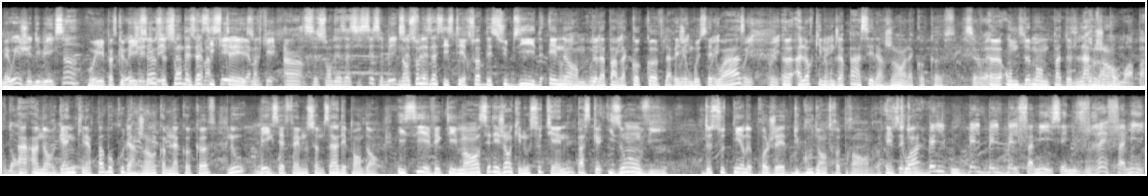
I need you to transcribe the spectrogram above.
Mais oui, j'ai dit BX1. Oui, parce que Mais oui, j'ai BX1, dit ce sont BX1 des assistés. Il y a marqué 1, ce sont des assistés, c'est BXFM. Non, ce sont des assistés. Ils reçoivent des subsides énormes Oui, de la oui, part de la. COCOF, la région Oui, bruxelloise, oui, oui, oui. euh, alors qu'ils n'ont Oui. déjà pas assez d'argent à la COCOF. c'est vrai. Euh, on ne demande pas de l'argent à un organe qui n'a pas beaucoup d'argent comme la COCOF. Nous, BXFM, nous sommes indépendants. Ici, effectivement, c'est des gens qui nous soutiennent parce qu'ils ont envie de soutenir le projet du goût d'entreprendre. Et Vous êtes toi, une belle, une belle, belle, belle famille. C'est une vraie famille.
